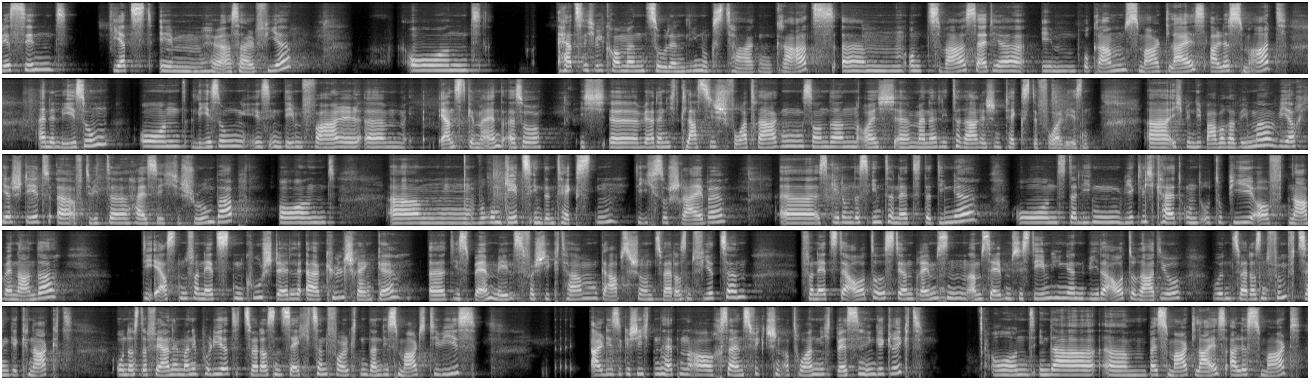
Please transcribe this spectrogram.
Wir sind jetzt im Hörsaal 4 und herzlich willkommen zu den Linux-Tagen Graz. Ähm, und zwar seid ihr im Programm Smart Lies, alles smart, eine Lesung. Und Lesung ist in dem Fall ähm, ernst gemeint. Also ich äh, werde nicht klassisch vortragen, sondern euch äh, meine literarischen Texte vorlesen. Äh, ich bin die Barbara Wimmer, wie auch hier steht. Äh, auf Twitter heiße ich Shroombub. Und ähm, worum geht's in den Texten, die ich so schreibe? Äh, es geht um das Internet der Dinge und da liegen Wirklichkeit und Utopie oft nah beieinander die ersten vernetzten Kuhstell äh, Kühlschränke, äh, die Spam-Mails verschickt haben, gab es schon 2014. Vernetzte Autos, deren Bremsen am selben System hingen wie der Autoradio, wurden 2015 geknackt und aus der Ferne manipuliert. 2016 folgten dann die Smart TVs. All diese Geschichten hätten auch Science-Fiction-Autoren nicht besser hingekriegt. Und in der, ähm, bei Smart Lies, alles smart,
